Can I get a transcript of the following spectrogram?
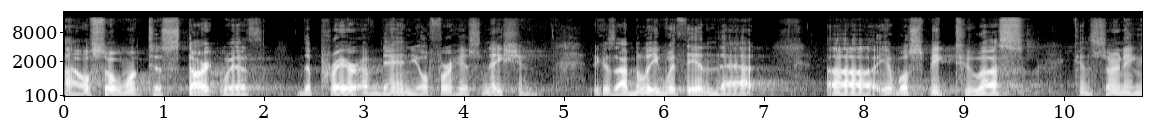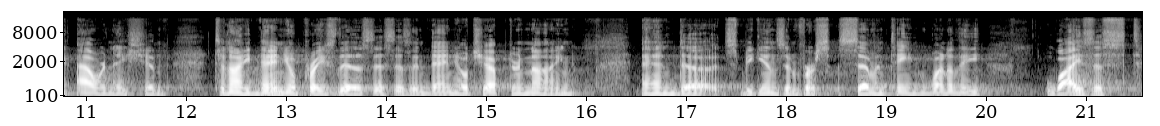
I also want to start with the prayer of Daniel for his nation, because I believe within that uh, it will speak to us concerning our nation tonight. Daniel prays this. This is in Daniel chapter 9, and uh, it begins in verse 17. One of the wisest,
